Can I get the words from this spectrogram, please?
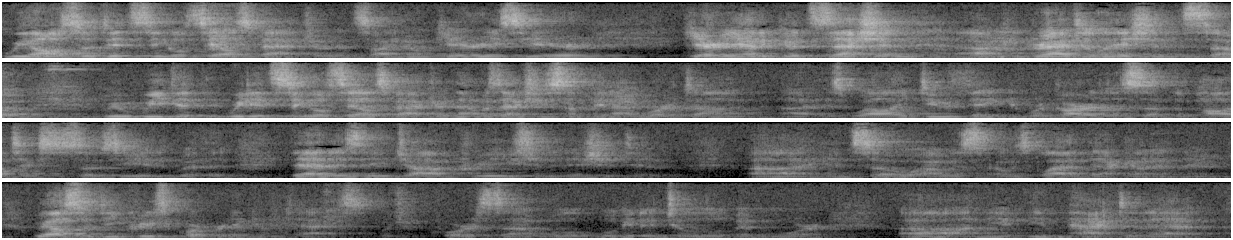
we also did single sales factor, and so I know Gary's here. Gary had a good session. Uh, congratulations. So we, we, did, we did single sales factor, and that was actually something I worked on as well. I do think, regardless of the politics associated with it, that is a job creation initiative. Uh, and so I was, I was glad that got in there. We also decreased corporate income tax, which of course uh, we'll, we'll get into a little bit more uh, on the impact of that.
